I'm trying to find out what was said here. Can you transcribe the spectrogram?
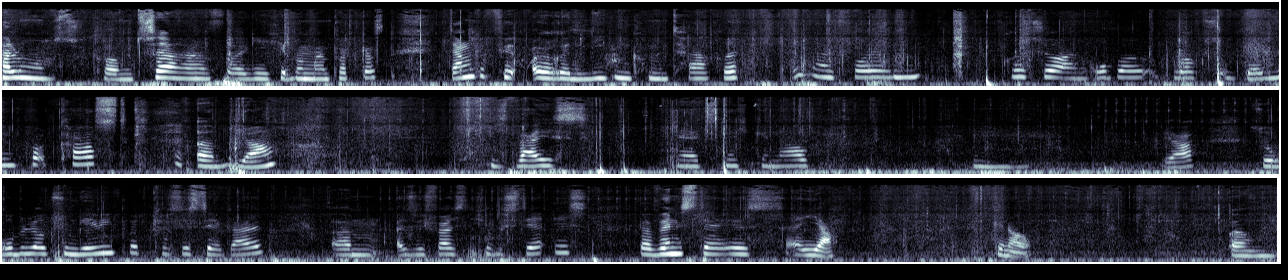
Hallo und willkommen zu einer Folge hier bei meinem Podcast. Danke für eure lieben Kommentare in meinen Folgen. Grüße an Roblox und Gaming Podcast. Ähm, ja, ich weiß jetzt nicht genau. Hm, ja, so Roblox und Gaming Podcast ist sehr geil. Ähm, also ich weiß nicht, ob es der ist, aber wenn es der ist, äh, ja, genau. Ähm,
